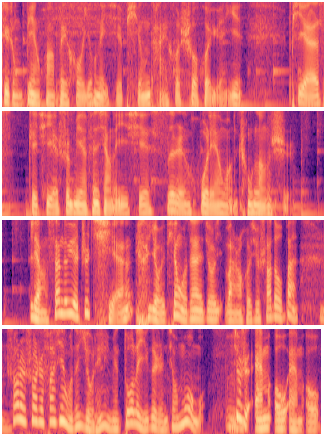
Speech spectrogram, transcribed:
这种变化背后有哪些平台和社会原因？P.S. 这期也顺便分享了一些私人互联网冲浪史。两三个月之前，有一天我在就晚上回去刷豆瓣，刷着刷着发现我的友邻里面多了一个人叫默默，就是 M O M O。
